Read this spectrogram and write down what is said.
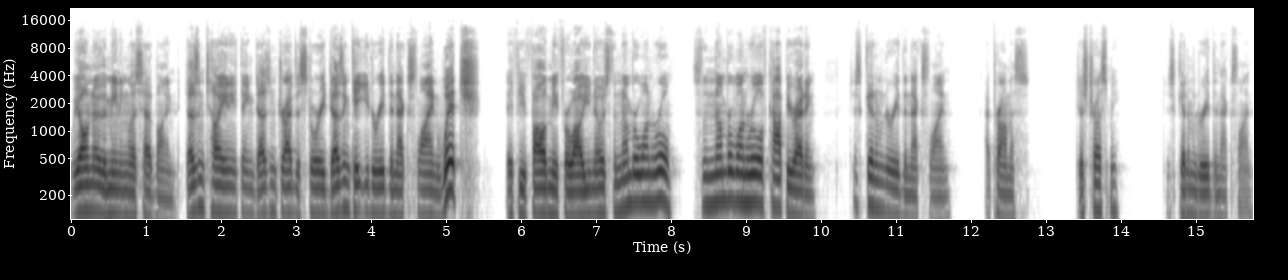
We all know the meaningless headline. Doesn't tell you anything, doesn't drive the story, doesn't get you to read the next line, which, if you followed me for a while, you know is the number one rule. It's the number one rule of copywriting. Just get them to read the next line. I promise. Just trust me. Just get them to read the next line.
